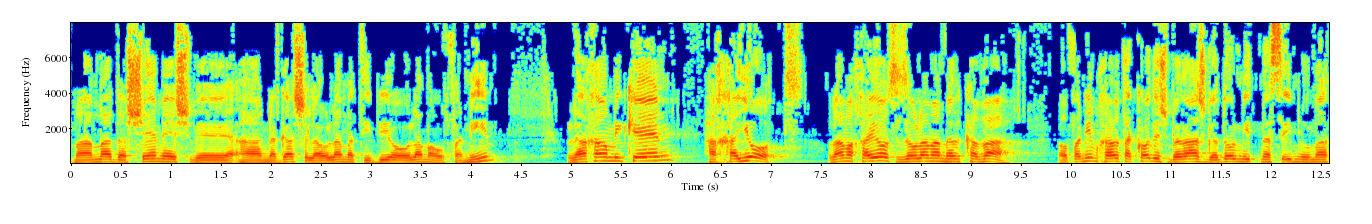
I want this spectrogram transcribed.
מעמד השמש וההנהגה של העולם הטבעי או עולם האופנים, ולאחר מכן החיות, עולם החיות זה עולם המרכבה. האופנים חיות הקודש ברעש גדול מתנשאים לעומת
